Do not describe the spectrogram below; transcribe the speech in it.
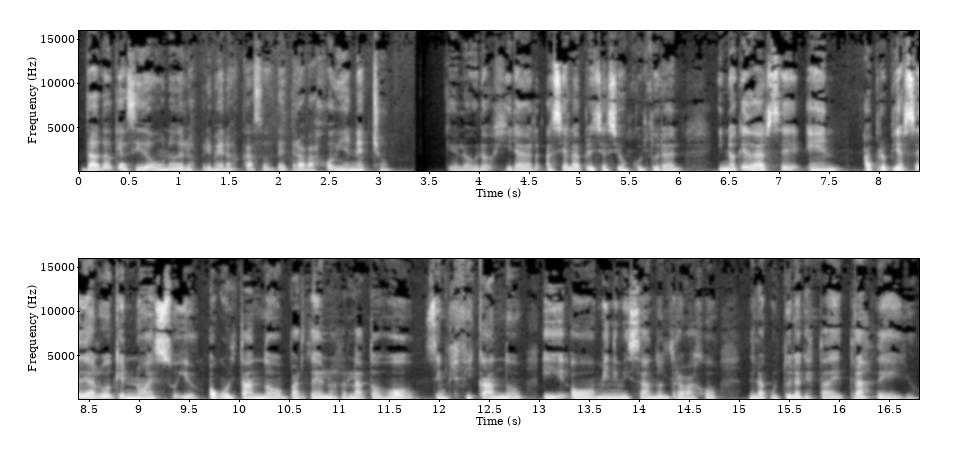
dado que ha sido uno de los primeros casos de trabajo bien hecho, que logró girar hacia la apreciación cultural y no quedarse en apropiarse de algo que no es suyo, ocultando parte de los relatos o simplificando y o minimizando el trabajo de la cultura que está detrás de ello.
